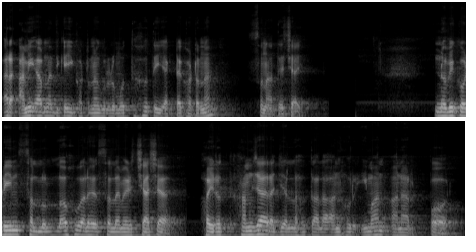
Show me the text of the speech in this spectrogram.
আর আমি আপনাদেরকে এই ঘটনাগুলোর মধ্যে হতেই একটা ঘটনা শোনাতে চাই। নবী করিম সাল্লু আলহামের চাচা হজরত হামজা রাজিয়াল্লাহ তালা আনহুর ইমান আনার পর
